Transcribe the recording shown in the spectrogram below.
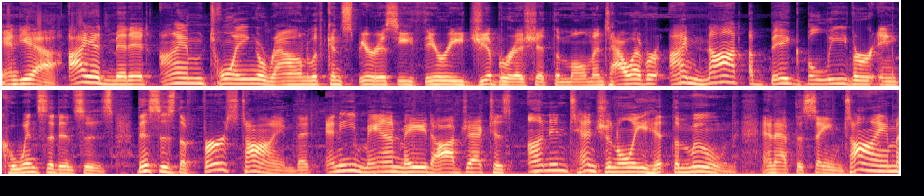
And yeah, I admit it, I'm toying around with conspiracy theory gibberish at the moment, however, I'm not a big believer in coincidences. This is the first time that any man-made object has unintentionally hit the moon, and at the same time,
